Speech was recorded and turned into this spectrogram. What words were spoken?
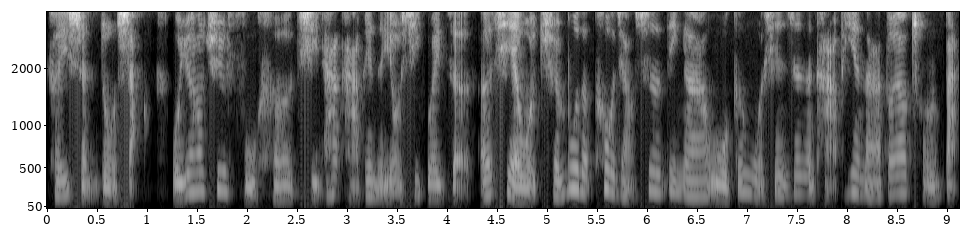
可以省多少？我又要去符合其他卡片的游戏规则，而且我全部的扣缴设定啊，我跟我先生的卡片啊都要重办。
